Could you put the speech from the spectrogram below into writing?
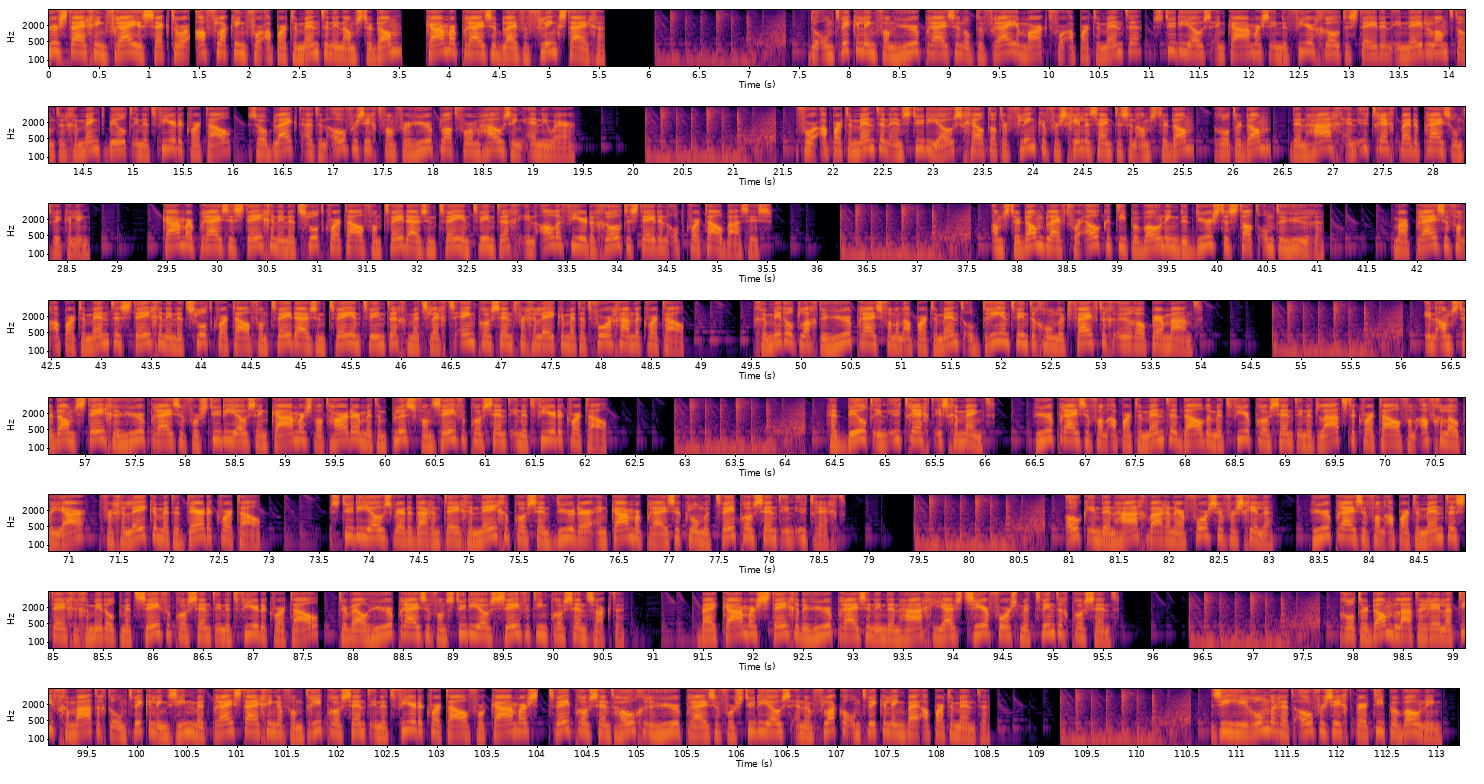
Huurstijging vrije sector, afvlakking voor appartementen in Amsterdam, kamerprijzen blijven flink stijgen. De ontwikkeling van huurprijzen op de vrije markt voor appartementen, studio's en kamers in de vier grote steden in Nederland toont een gemengd beeld in het vierde kwartaal, zo blijkt uit een overzicht van verhuurplatform Housing Anywhere. Voor appartementen en studio's geldt dat er flinke verschillen zijn tussen Amsterdam, Rotterdam, Den Haag en Utrecht bij de prijsontwikkeling. Kamerprijzen stegen in het slotkwartaal van 2022 in alle vier de grote steden op kwartaalbasis. Amsterdam blijft voor elke type woning de duurste stad om te huren. Maar prijzen van appartementen stegen in het slotkwartaal van 2022 met slechts 1% vergeleken met het voorgaande kwartaal. Gemiddeld lag de huurprijs van een appartement op 2350 euro per maand. In Amsterdam stegen huurprijzen voor studio's en kamers wat harder met een plus van 7% in het vierde kwartaal. Het beeld in Utrecht is gemengd. Huurprijzen van appartementen daalden met 4% in het laatste kwartaal van afgelopen jaar, vergeleken met het derde kwartaal. Studio's werden daarentegen 9% duurder en kamerprijzen klommen 2% in Utrecht. Ook in Den Haag waren er forse verschillen. Huurprijzen van appartementen stegen gemiddeld met 7% in het vierde kwartaal, terwijl huurprijzen van studio's 17% zakten. Bij kamers stegen de huurprijzen in Den Haag juist zeer fors met 20%. Rotterdam laat een relatief gematigde ontwikkeling zien met prijsstijgingen van 3% in het vierde kwartaal voor kamers, 2% hogere huurprijzen voor studio's en een vlakke ontwikkeling bij appartementen. Zie hieronder het overzicht per type woning.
